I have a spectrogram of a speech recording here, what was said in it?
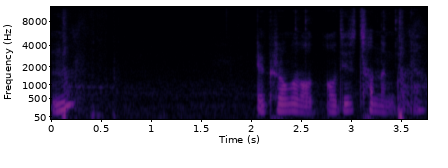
응? 야, 그런 건 어, 어디서 찾는 거냐?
